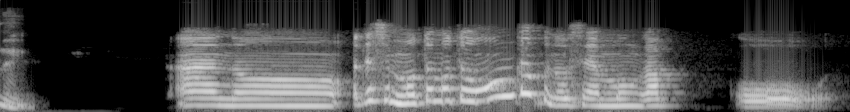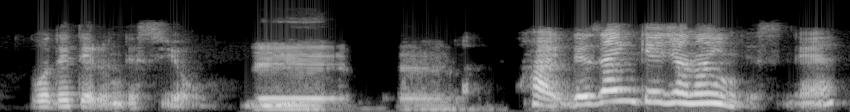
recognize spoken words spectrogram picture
はい。あの、私もともと音楽の専門学校を出てるんですよ。えー、はい。デザイン系じゃないんですね。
